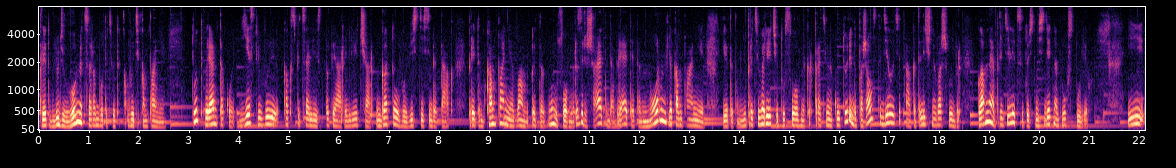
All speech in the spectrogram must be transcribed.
при этом люди ломятся работать в, это, в эти компании. Тут вариант такой. Если вы, как специалист по пиар или HR, готовы вести себя так, при этом компания вам это, ну, условно, разрешает, одобряет, это норм для компании, и это там не противоречит условной корпоративной культуре, да, пожалуйста, делайте так, это личный ваш выбор. Главное определиться, то есть не сидеть на двух стульях. И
